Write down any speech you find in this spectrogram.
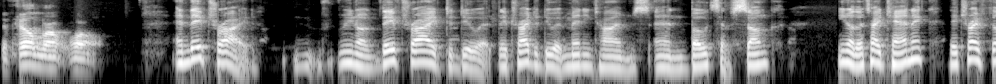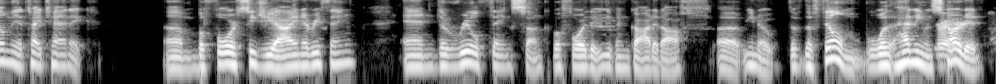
the film won't roll. And they've tried. You know, they've tried to do it. They've tried to do it many times, and boats have sunk. You know, the Titanic. They tried filming the Titanic um, before CGI and everything, and the real thing sunk before they even got it off. Uh, you know, the, the film was, hadn't even started. Right.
